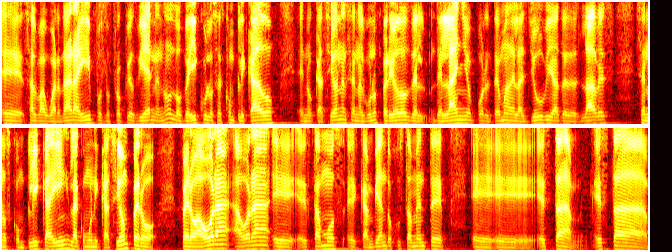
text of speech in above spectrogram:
eh, salvaguardar ahí, pues los propios bienes, ¿no? Los vehículos es complicado en ocasiones, en algunos periodos del, del año por el tema de las lluvias, de deslaves, se nos complica ahí la comunicación, pero, pero ahora, ahora eh, estamos cambiando justamente esta, esta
